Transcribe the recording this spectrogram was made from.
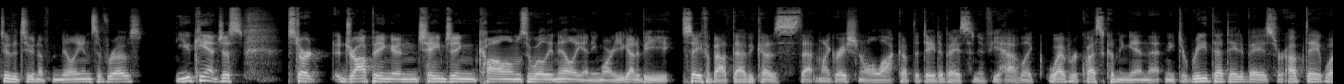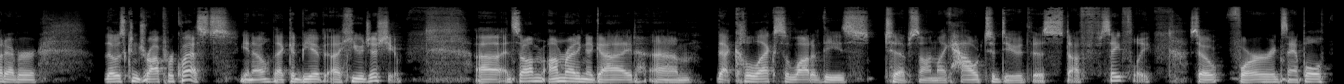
to the tune of millions of rows, you can't just start dropping and changing columns willy nilly anymore. You got to be safe about that because that migration will lock up the database. And if you have like web requests coming in that need to read that database or update, whatever, those can drop requests. You know, that could be a, a huge issue. Uh, and so I'm, I'm writing a guide um, that collects a lot of these tips on like how to do this stuff safely. So, for example,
